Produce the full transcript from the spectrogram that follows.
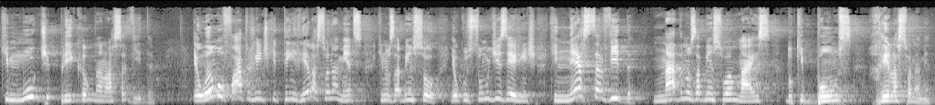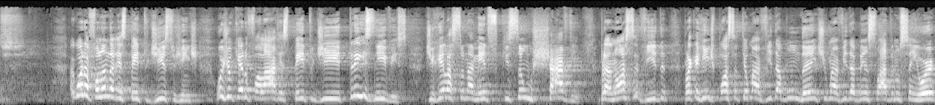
que multiplicam na nossa vida. Eu amo o fato, gente, que tem relacionamentos que nos abençoam. Eu costumo dizer, gente, que nesta vida nada nos abençoa mais do que bons relacionamentos. Agora, falando a respeito disso, gente, hoje eu quero falar a respeito de três níveis de relacionamentos que são chave para a nossa vida, para que a gente possa ter uma vida abundante, uma vida abençoada no Senhor.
